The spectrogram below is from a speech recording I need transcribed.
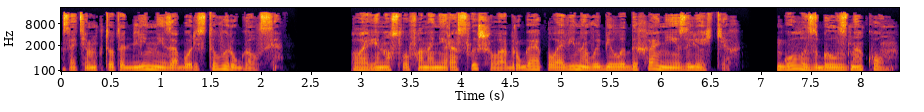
Затем кто-то длинный и забористо выругался. Половину слов она не расслышала, а другая половина выбила дыхание из легких. Голос был знаком.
